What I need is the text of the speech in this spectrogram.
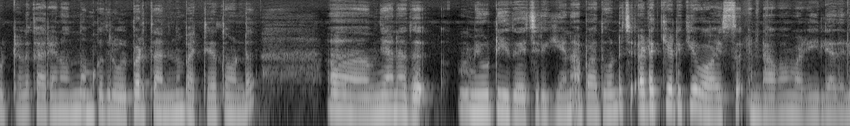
കുട്ടികൾ കരയണമൊന്നും നമുക്കതിൽ ഉൾപ്പെടുത്താനൊന്നും പറ്റാത്തതുകൊണ്ട് ഞാനത് മ്യൂട്ട് ചെയ്ത് വെച്ചിരിക്കുകയാണ്. അപ്പോൾ അതുകൊണ്ട് ഇടയ്ക്കിടയ്ക്ക് വോയിസ് ഉണ്ടാവാൻ വഴിയില്ല അതിൽ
